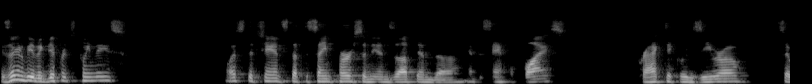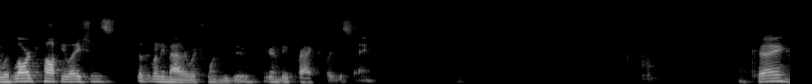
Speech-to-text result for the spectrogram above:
is there going to be a big difference between these? What's the chance that the same person ends up in the, in the sample twice? Practically zero. So with large populations, doesn't really matter which one you do. You're going to be practically the same. Okay,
